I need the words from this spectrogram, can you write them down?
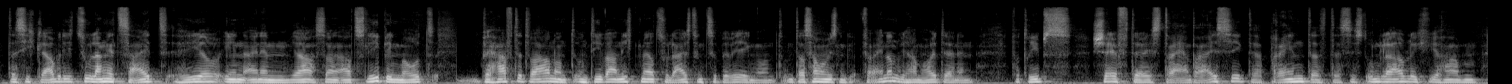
dass ich glaube, die zu lange Zeit hier in einem, ja, so eine Art Sleeping Mode behaftet waren und, und die waren nicht mehr zur Leistung zu bewegen. Und, und das haben wir müssen verändern. Wir haben heute einen Vertriebschef, der ist 33, der brennt, das, das ist unglaublich. Wir haben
